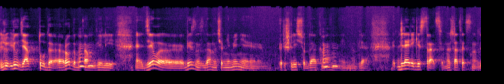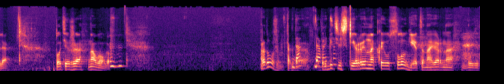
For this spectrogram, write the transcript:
люди оттуда родом угу. там вели э, дело, бизнес, да, но тем не менее пришли сюда к нам угу. именно для, для регистрации, ну, соответственно, для платежа налогов. Угу. Продолжим тогда. Да, Потребительский давайте. рынок и услуги, это, наверное, будет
